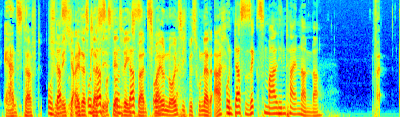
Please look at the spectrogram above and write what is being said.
Ernsthaft? Und Für das- welche und- Altersklasse und das- ist der und Trainingsplan? das- 92 bis 108? Und das sechsmal hintereinander.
